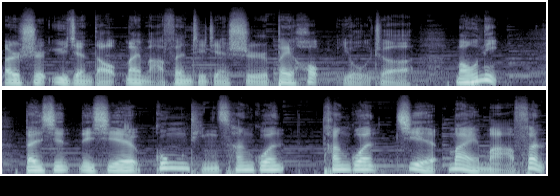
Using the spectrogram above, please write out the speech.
而是预见到卖马粪这件事背后有着猫腻，担心那些宫廷参官贪官借卖马粪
